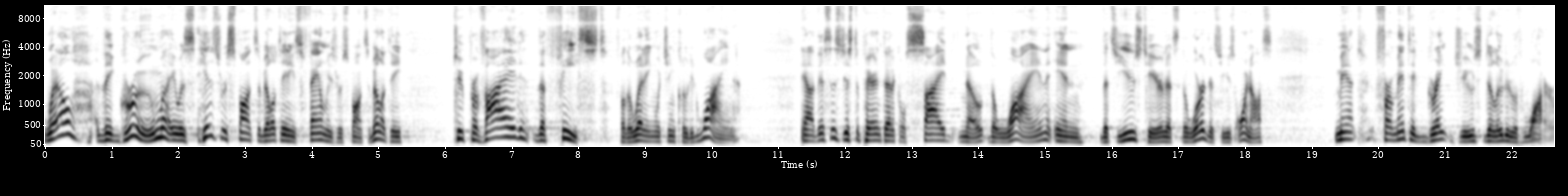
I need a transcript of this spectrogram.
Well, the groom, it was his responsibility and his family's responsibility to provide the feast for the wedding, which included wine. Now, this is just a parenthetical side note. The wine in that's used here, that's the word that's used, oinos, meant fermented grape juice diluted with water.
